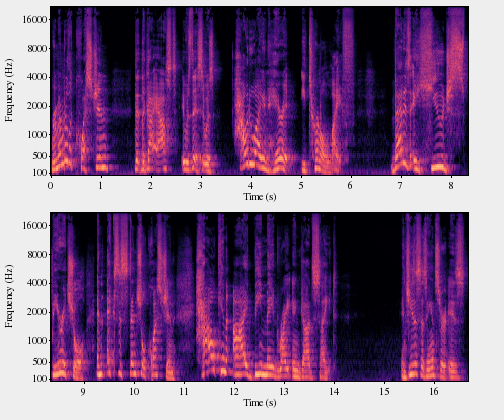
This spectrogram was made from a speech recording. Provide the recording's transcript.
Remember the question that the guy asked? It was this it was, How do I inherit eternal life? That is a huge spiritual and existential question. How can I be made right in God's sight? And Jesus' answer is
